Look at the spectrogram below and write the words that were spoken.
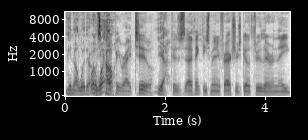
you know, whether Well, it's a- copyright too. Yeah. because I think these manufacturers go through there and they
